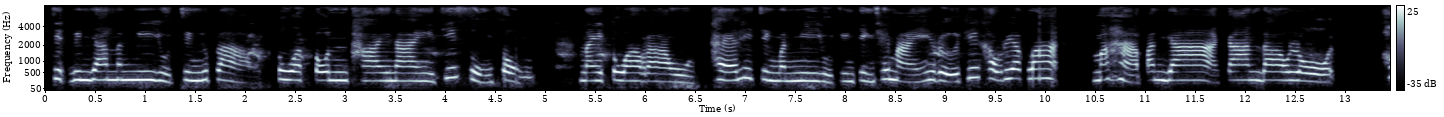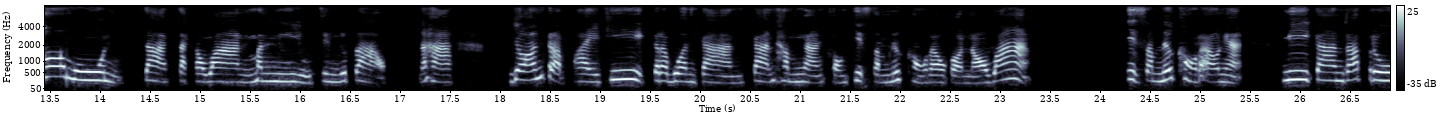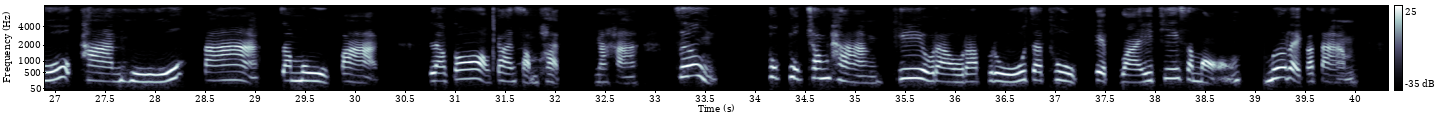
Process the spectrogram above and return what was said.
จิตวิญญาณมันมีอยู่จริงหรือเปล่า ตัวตนภายในที่สูงส่งในตัวเราแท้ที่จริงมันมีอยู่จริง ๆ ใช่ไหม หรือที่เขาเรียกว่า มหาปัญญา การดาวน์โหลด ข้อมูลจากจักรวาลมันมีอยู่จริงหรือเปล่านะคะ ย้อนกลับไปที่กระบวนการการทำงานของจิตสำนึกของเราก่อนเนาะว่า จิตสำนึกของเราเนี่ย มีการรับรู้ผ่านหู ตา จมูก ปาก แล้วก็การสัมผัสนะคะ ซึ่งทุกๆช่องทางที่เรารับรู้จะถูกเก็บไว้ที่สมอง เมื่อไหร่ก็ตาม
